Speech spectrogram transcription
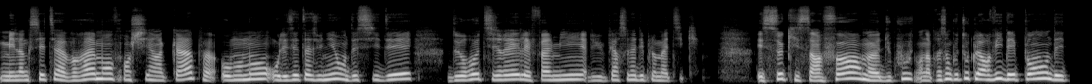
mais l'anxiété a vraiment franchi un cap au moment où les États-Unis ont décidé de retirer les familles du personnel diplomatique. Et ceux qui s'informent, du coup, ont l'impression que toute leur vie dépend des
